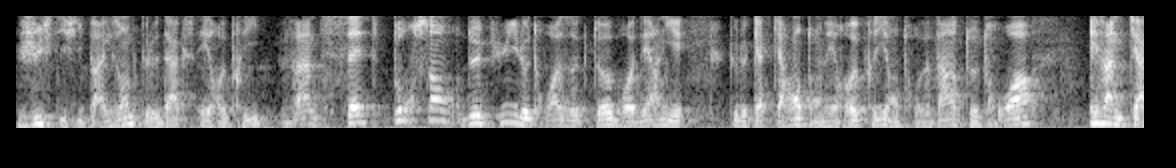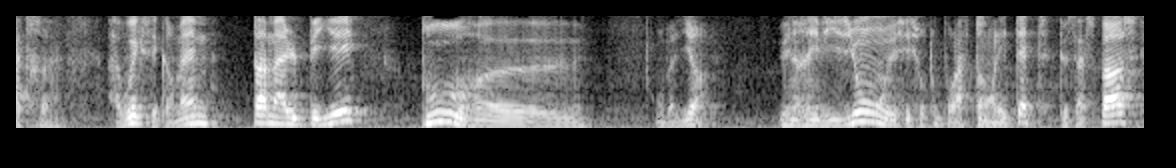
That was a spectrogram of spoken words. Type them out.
justifie par exemple que le DAX ait repris 27% depuis le 3 octobre dernier, que le CAC 40 en ait repris entre 23 et 24 Avouez que c'est quand même pas mal payé pour, euh, on va dire, une révision, et c'est surtout pour l'instant dans les têtes que ça se passe,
